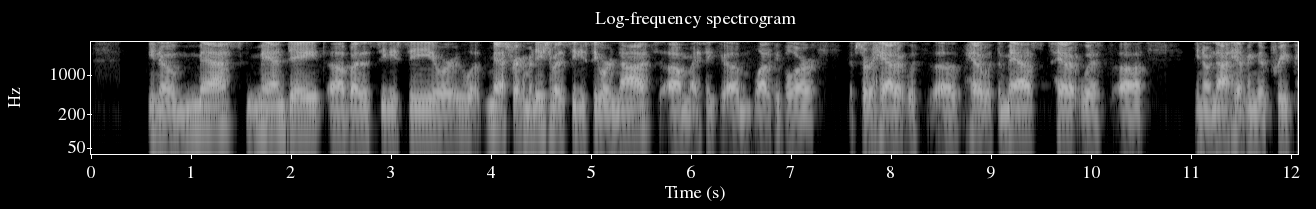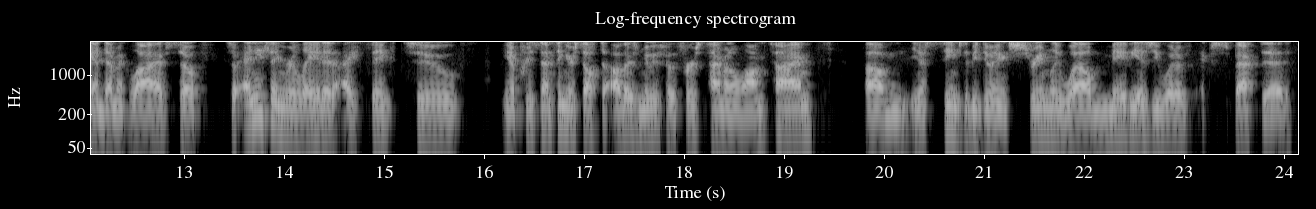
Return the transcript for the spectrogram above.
you know, mask mandate uh, by the CDC or mask recommendation by the CDC or not. Um, I think um, a lot of people are have sort of had it with uh, had it with the masks, had it with uh, you know not having their pre-pandemic lives. So so anything related, I think, to you know presenting yourself to others, maybe for the first time in a long time, um, you know, seems to be doing extremely well, maybe as you would have expected.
